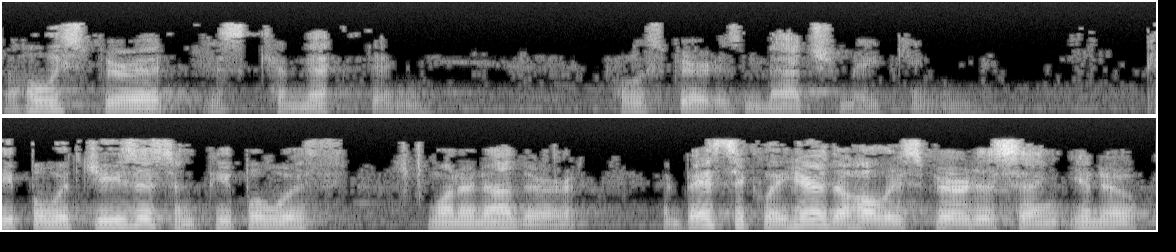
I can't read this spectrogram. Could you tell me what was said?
The Holy Spirit is connecting. The Holy Spirit is matchmaking. People with Jesus and people with one another. And basically, here the Holy Spirit is saying, you know,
